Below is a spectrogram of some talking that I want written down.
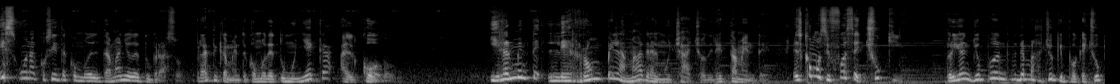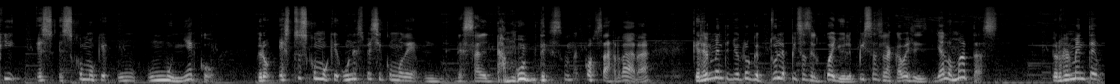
es una cosita como del tamaño de tu brazo, prácticamente, como de tu muñeca al codo. Y realmente le rompe la madre al muchacho directamente. Es como si fuese Chucky. Pero yo, yo puedo entender más a Chucky porque Chucky es, es como que un, muñeco. Pero esto es como que una especie como de, de saltamontes, una cosa rara. Que realmente yo creo que tú le pisas el cuello y le pisas la cabeza y ya lo matas. Pero realmente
